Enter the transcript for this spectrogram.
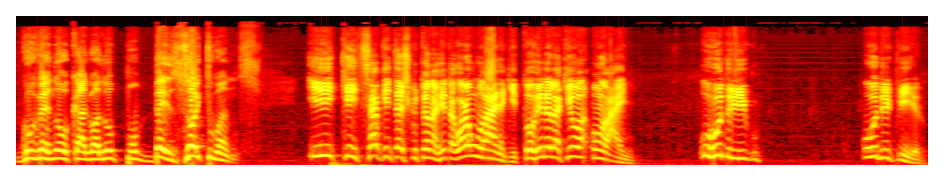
Governou Caruaru por 18 anos. E quem sabe quem está escutando a gente agora online aqui? Tô vendo ele aqui on- online. O Rodrigo. O Rodrigo Pinheiro.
